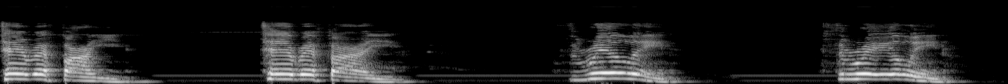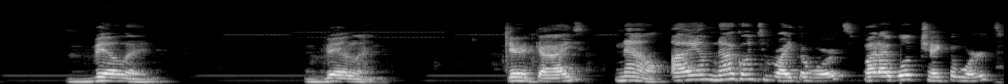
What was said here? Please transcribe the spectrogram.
terrifying terrifying thrilling thrilling villain villain good guys now i am not going to write the words but i will check the words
